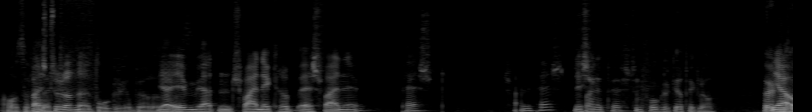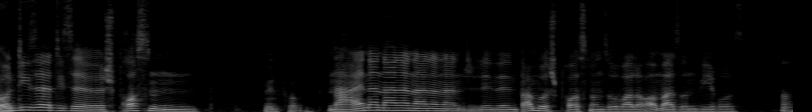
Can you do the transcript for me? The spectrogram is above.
Außer Weißt vielleicht du doch nicht. Vogelgrippe oder Ja, sowas. eben, wir hatten Schweinegrippe, äh, Schweinepest. Schweinepest? Nicht. Schweinepest und Vogelgrippe, glaub. Irgendwie ja, so. und diese, diese Sprossen. Windpocken. Nein, nein, nein, nein, nein, nein, nein. In den Bambussprossen und so war doch auch mal so ein Virus. Ah,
